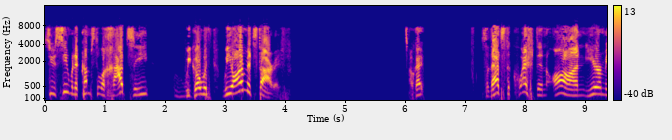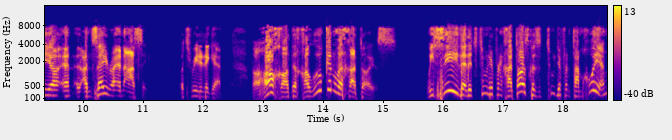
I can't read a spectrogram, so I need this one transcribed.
So you see, when it comes to a chatzi, we go with, we are mitzarif. Okay? So that's the question on Yirmiyah and on Zera and Asi. Let's read it again. We see that it's two different chatos because it's two different tamchuyim,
